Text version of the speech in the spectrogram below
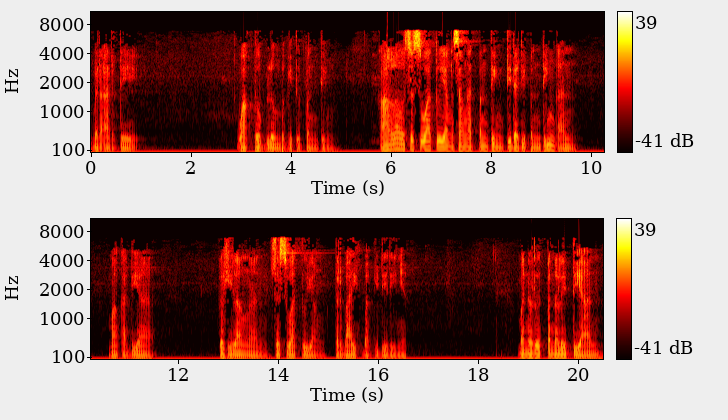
berarti waktu belum begitu penting. Kalau sesuatu yang sangat penting tidak dipentingkan, maka dia kehilangan sesuatu yang terbaik bagi dirinya. Menurut penelitian,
